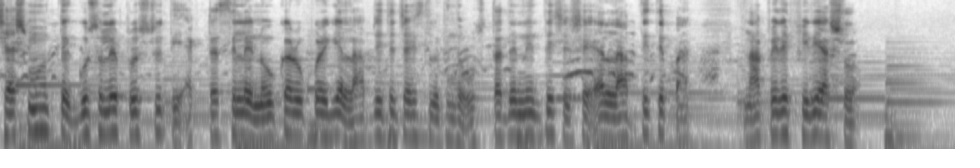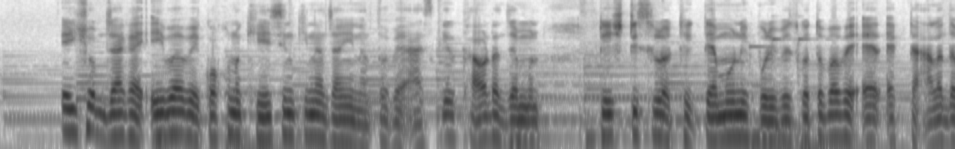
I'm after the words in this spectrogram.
শেষ মুহূর্তে গোসলের প্রস্তুতি, একটা ছেলে নৌকার উপরে গিয়ে লাভ দিতে চাইছিল, কিন্তু উস্তাদের নির্দেশে সে আর লাভ দিতে না পেরে ফিরে আসলো। এইসব জায়গায় এইভাবে কখনো খেয়েছেন কিনা জানি না, তবে আজকের খাওয়াটা যেমন টেস্টি ছিল, ঠিক তেমনই পরিবেশগতভাবে এর একটা আলাদা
